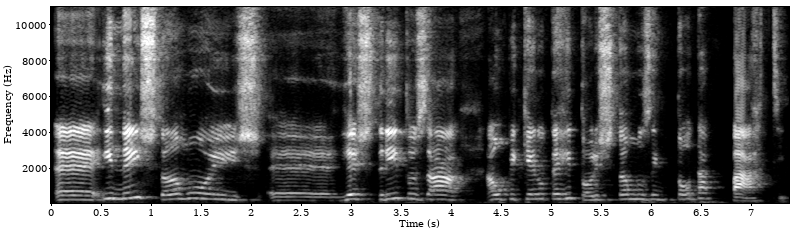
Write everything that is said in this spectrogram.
é, e nem estamos é, restritos a, a um pequeno território, estamos em toda parte.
